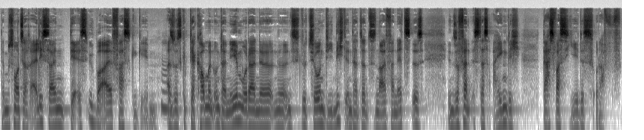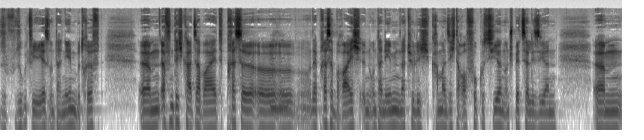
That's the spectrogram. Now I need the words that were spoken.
da müssen wir uns auch ehrlich sein, der ist überall fast gegeben. Hm. Also es gibt ja kaum ein Unternehmen oder eine, eine Institution, die nicht international vernetzt ist. Insofern ist das eigentlich das, was jedes oder so gut wie jedes Unternehmen betrifft ähm, Öffentlichkeitsarbeit, Presse, äh, mhm. der Pressebereich in Unternehmen natürlich kann man sich darauf fokussieren und spezialisieren. Ähm,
